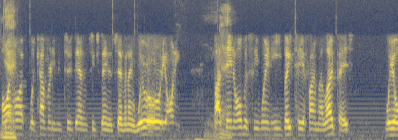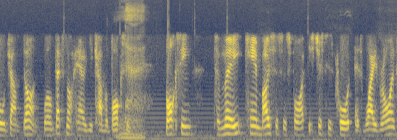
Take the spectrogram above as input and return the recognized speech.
Fight Yeah. Hype were covering him in 2016 and 17. We were already on him. But Yeah. then obviously when he beat Teofimo Lopez, we all jumped on. Well, that's not how you cover boxing. Boxing, to me, Kambosos' fight is just as important as Wade Ryan's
